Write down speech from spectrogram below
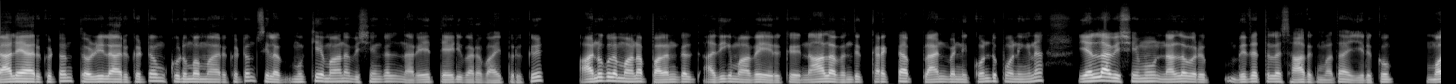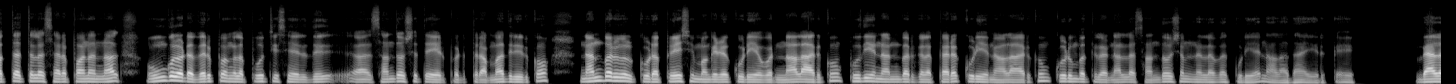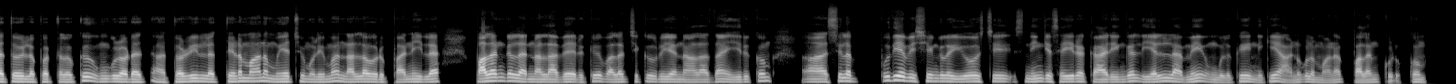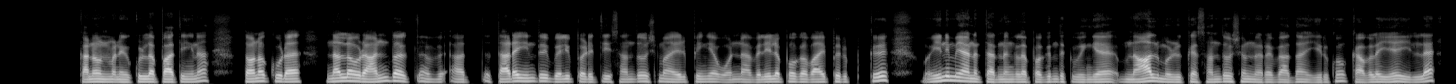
வேலையாக இருக்கட்டும், தொழிலாக இருக்கட்டும், குடும்பமாக இருக்கட்டும், சில முக்கியமான விஷயங்கள் நிறைய தேடி வர வாய்ப்பு இருக்குது அனுகூலமான பலன்கள் அதிகமாகவே இருக்குது நாளை வந்து கரெக்டாக பிளான் பண்ணி கொண்டு போனீங்கன்னா, எல்லா விஷயமும் நல்ல ஒரு விதத்தில் சாதகமாக தான் இருக்கும். மொத்தத்தில் சிறப்பான நாள். உங்களோட விருப்பங்களை பூர்த்தி செய்கிறது சந்தோஷத்தை ஏற்படுத்துகிற மாதிரி இருக்கும். நண்பர்கள் கூட பேசி மகிழக்கூடிய ஒரு நாளாக இருக்கும். புதிய நண்பர்களை பெறக்கூடிய நாளாக இருக்கும். குடும்பத்தில் நல்ல சந்தோஷம் நிலவக்கூடிய நாளாக தான் இருக்குது வேலை தொழிலை பொறுத்தளவுக்கு உங்களோட தொழிலில் திடமான முயற்சி மூலிமா நல்ல ஒரு பணியில் பலன்கள் நல்லாவே இருக்குது வளர்ச்சிக்கு உரிய நாளாக தான் இருக்கும். சில புதிய விஷயங்களை யோசித்து நீங்கள் செய்கிற காரியங்கள் எல்லாமே உங்களுக்கு இன்னைக்கு அனுகூலமான பலன் கொடுக்கும் கணவன் மனைவிக்குள்ளே பார்த்தீங்கன்னா, தொனக்கூட நல்ல ஒரு அன்பை தடையின்றி வெளிப்படுத்தி சந்தோஷமாக இருப்பீங்க. ஒன்றா வெளியில் போக வாய்ப்பு இருக்கு. இனிமையான தருணங்களை பகிர்ந்துக்குவீங்க. நாள் முழுக்க சந்தோஷம் நிறைவாக தான் இருக்கும். கவலையே இல்லை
